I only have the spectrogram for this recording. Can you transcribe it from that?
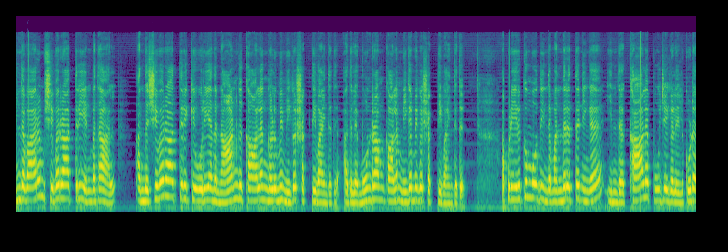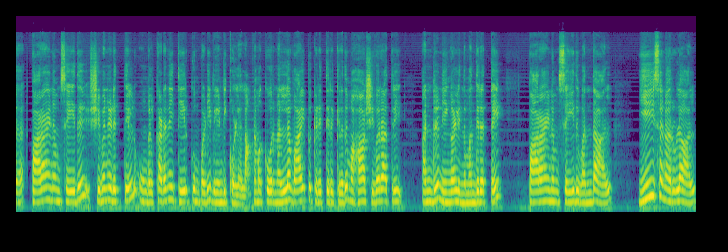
இந்த வாரம் சிவராத்திரி என்பதால் அந்த சிவராத்திரிக்கு உரிய அந்த நான்கு காலங்களுமே மிக சக்தி வாய்ந்தது. அதுல மூன்றாம் காலம் மிக மிக சக்தி வாய்ந்தது. அப்படி இருக்கும்போது இந்த மந்திரத்தை நீங்க இந்த கால பூஜைகளில் கூட பாராயணம் செய்து சிவனிடத்தில் உங்கள் கடனை தீர்க்கும்படி வேண்டிக் கொள்ளலாம். நமக்கு ஒரு நல்ல வாய்ப்பு கிடைத்திருக்கிறது. மகா சிவராத்திரி அன்று நீங்கள் இந்த மந்திரத்தை பாராயணம் செய்து வந்தால் ஈசன் அருளால்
